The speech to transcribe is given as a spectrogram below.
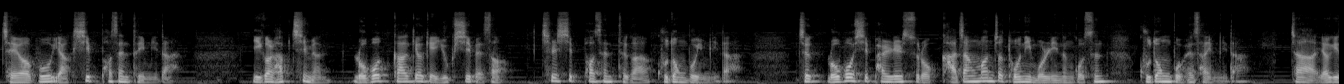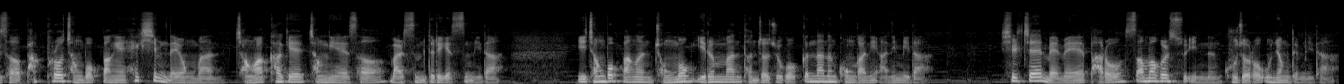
제어부 약 10%입니다. 이걸 합치면 로봇 가격의 60에서 70%가 구동부입니다. 즉, 로봇이 팔릴수록 가장 먼저 돈이 몰리는 곳은 구동부 회사입니다. 자, 여기서 박프로 정보방의 핵심 내용만 정확하게 정리해서 말씀드리겠습니다. 이 정보방은 종목 이름만 던져주고 끝나는 공간이 아닙니다. 실제 매매에 바로 써먹을 수 있는 구조로 운영됩니다.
